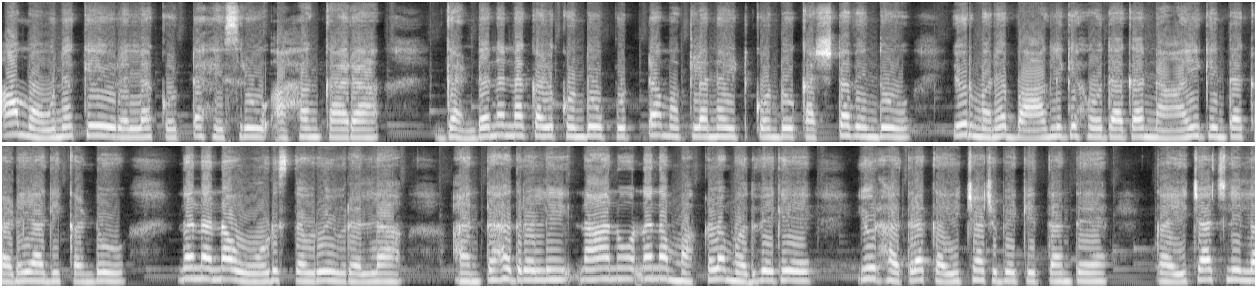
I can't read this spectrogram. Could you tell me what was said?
ಆ ಮೌನಕ್ಕೆ ಇವರೆಲ್ಲ ಕೊಟ್ಟ ಹೆಸರು ಅಹಂಕಾರ. ಗಂಡನನ್ನ ಕಳ್ಕೊಂಡು ಪುಟ್ಟ ಮಕ್ಕಳನ್ನ ಇಟ್ಕೊಂಡು ಕಷ್ಟವೆಂದು ಇವ್ರ ಮನೆ ಬಾಗಿಲಿಗೆ ಹೋದಾಗ ನಾಯಿಗಿಂತ ಕಡೆಯಾಗಿ ಕಂಡು ನನ್ನನ್ನ ಓಡಿಸ್ದವರು ಇವರೆಲ್ಲ. ಅಂತಹದ್ರಲ್ಲಿ ನಾನು ನನ್ನ ಮಕ್ಕಳ ಮದುವೆಗೆ ಇವ್ರ ಹತ್ರ ಕೈ ಚಾಚಬೇಕಿತ್ತಂತೆ. ಕೈ ಚಾಚಲಿಲ್ಲ,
